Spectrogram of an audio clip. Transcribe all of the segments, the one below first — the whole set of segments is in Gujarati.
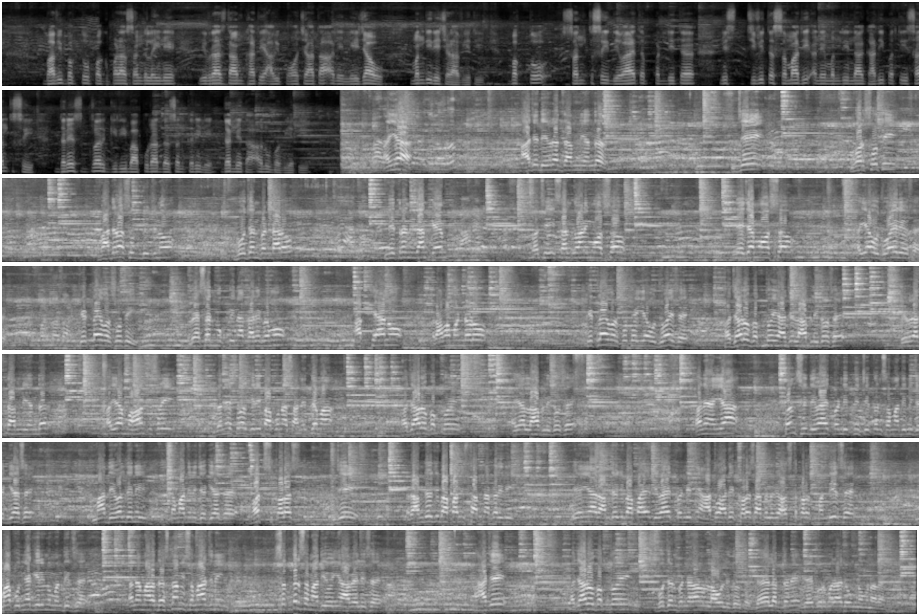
ભાવિ ભક્તો પગપાળા સંઘ લઈને દેવરાજ ધામ ખાતે આવી પહોંચ્યા હતા અને નેજાઓ મંદિરે ચડાવી હતી. ભક્તો, સંત શ્રી દેવાયત પંડિતની જીવિત સમાધિ અને મંદિરના ગાદીપતિ સંત શ્રી ધનેશ્વર ગિરી બાપુના દર્શન કરીને ધન્યતા અનુભવી હતી. અહીંયા આજે દેવરાજ ધામની અંદર જે વર્ષોથી વાદળા સુદ બીજનો ભોજન ભંડારો, નેત્ર નિદાન કેમ્પ, પછી સંતવાણી મહોત્સવ નેજા મહોત્સવ અહીંયા ઉજવાઈ રહ્યો છે, કેટલાય વર્ષોથી વ્યસન મુક્તિના કાર્યક્રમો, આખ્યાનો, રામા મંડળો કેટલાય વર્ષોથી અહીંયા ઉજવાય છે. હજારો ભક્તોએ આજે લાભ લીધો છે. દેવરાજ ધામની અંદર અહીંયા મહંત શ્રી ધનેશ્વર ગિરી બાપુના સાનિધ્યમાં હજારો ભક્તોએ અહીંયા લાભ લીધો છે. અને અહીંયા સંત શ્રી દેવાયત પંડિતની ચેતન સમાધિની જગ્યા છે. મા દેવલદેની સમાધિની જગ્યા છે. હસ્ત કળશ જે રામદેવજી બાપાની સ્થાપના કરી હતી એ અહીંયા રામદેવજી બાપાએ દેવાયત પંડિતને હાથો હાથે કળશ આપેલો છે. હસ્તકળશ મંદિર છે. મા પુણ્યગીરીનું મંદિર છે. અને અમારા દસનામી સમાજની સત્તર સમાધિઓ અહીંયા આવેલી છે. આજે હજારો ભક્તોએ ભોજન ભંડારાનો લાવો લીધો છે. જય લગ્ને જય ગુરુ મહારાજ, ઓમ નમો નારાયણ.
